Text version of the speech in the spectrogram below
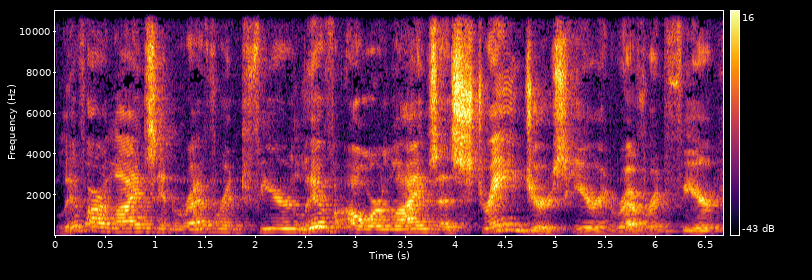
live our lives in reverent fear, live our lives as strangers here in reverent fear,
